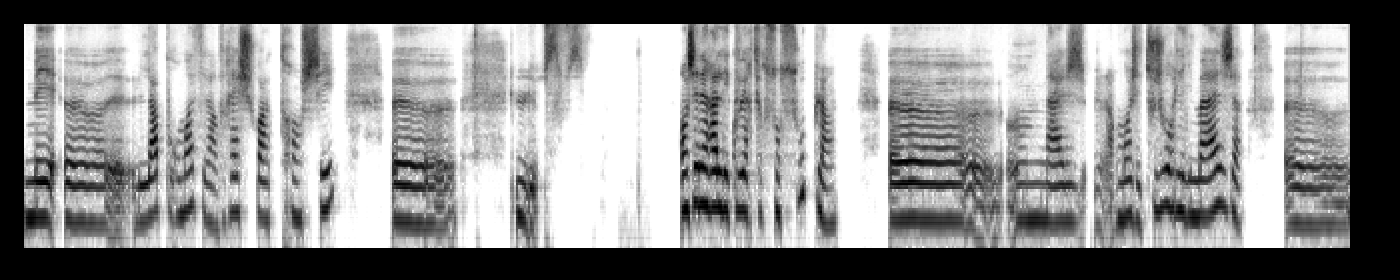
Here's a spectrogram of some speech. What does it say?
Mais là, pour moi, c'est un vrai choix tranché en général, les couvertures sont souples. Euh, alors moi, j'ai toujours l'image, euh,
